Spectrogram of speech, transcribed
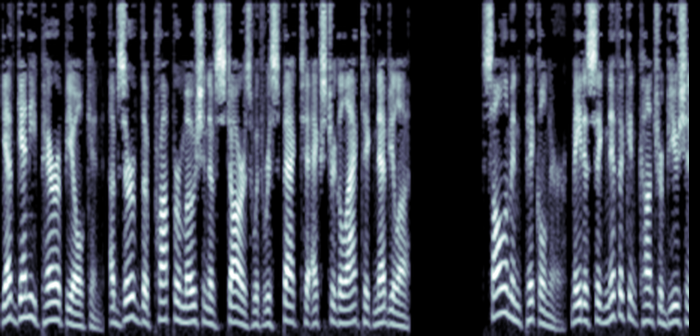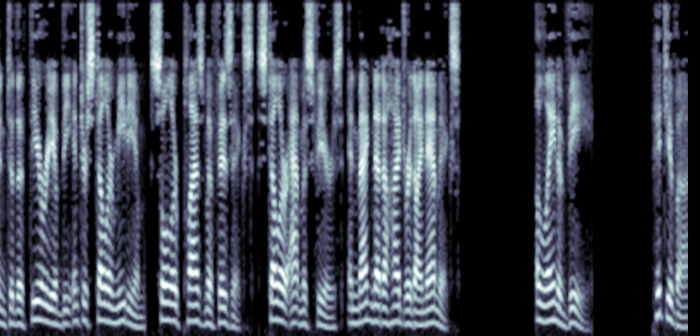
Yevgeny Perepyolkin, observed the proper motion of stars with respect to extragalactic nebula. Solomon Pikelner, made a significant contribution to the theory of the interstellar medium, solar plasma physics, stellar atmospheres, and magnetohydrodynamics. Elena V. Pitjeva,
